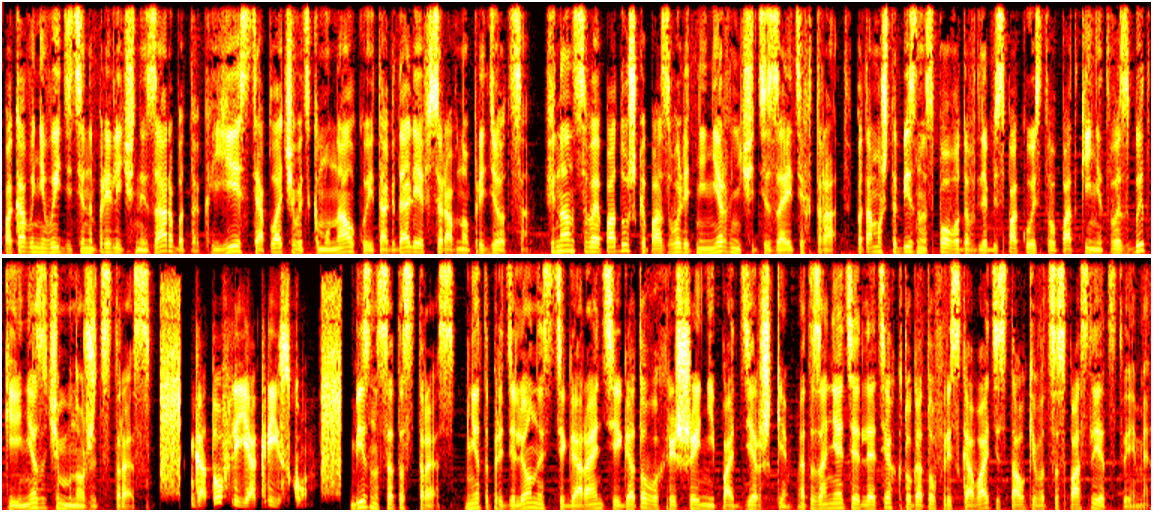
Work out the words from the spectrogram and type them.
Пока вы не выйдете на приличный заработок, есть, оплачивать коммуналку и так далее все равно придется. Финансовая подушка позволит не нервничать из-за этих трат, потому что бизнес поводов для беспокойства подкинет в избытке и незачем множить стресс. Готов ли я к риску? Бизнес — это стресс. Нет определенности, гарантий, готовых решений, поддержки. Это занятие для тех, кто готов рисковать и сталкиваться с последствиями.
